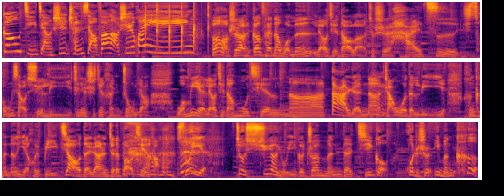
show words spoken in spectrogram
高级讲师陈小芳老师，欢迎。方老师啊，刚才呢我们了解到了，就是孩子从小学礼仪这件事情很重要。我们也了解到，目前呢大人呢掌握的礼仪很可能也会比较的让人觉得抱歉哈，所以就需要有一个专门的机构。或者是一门课，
